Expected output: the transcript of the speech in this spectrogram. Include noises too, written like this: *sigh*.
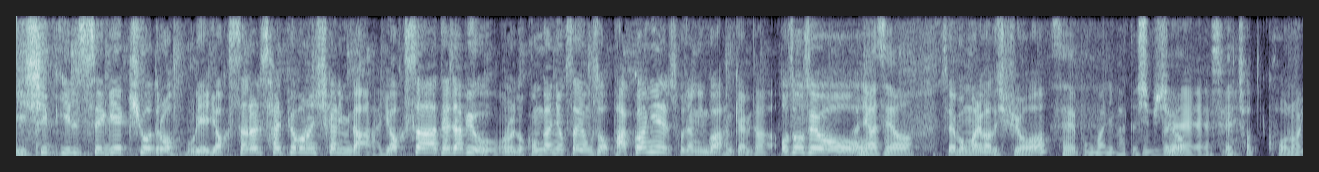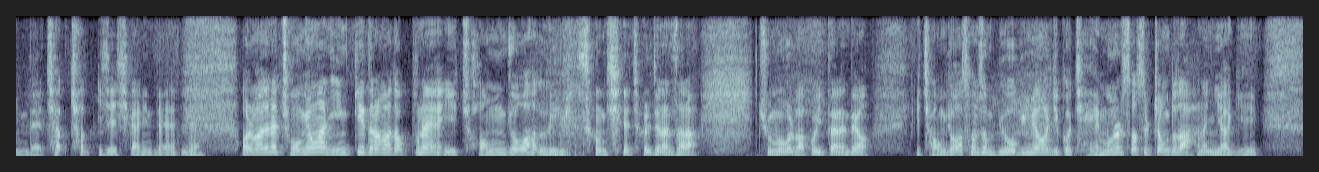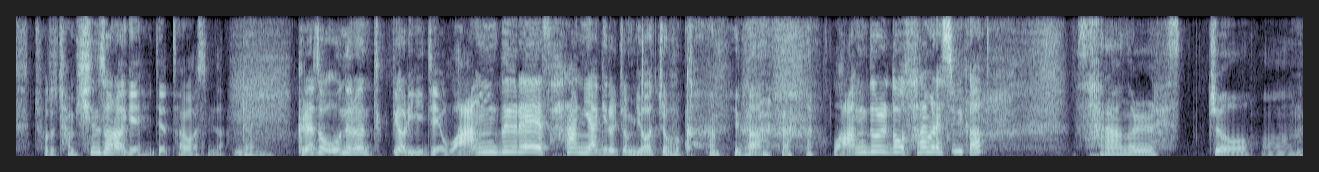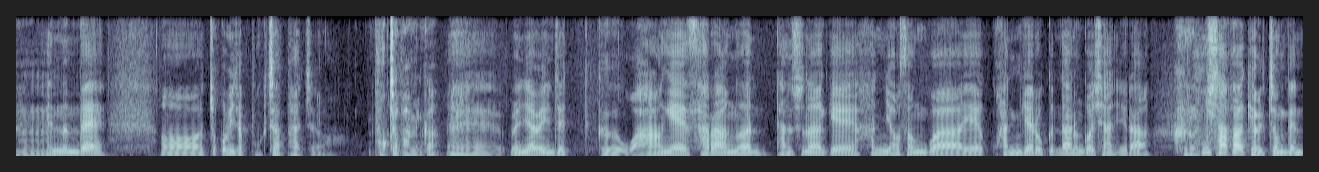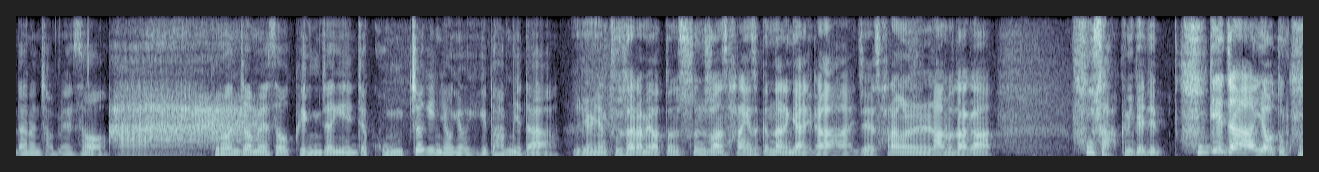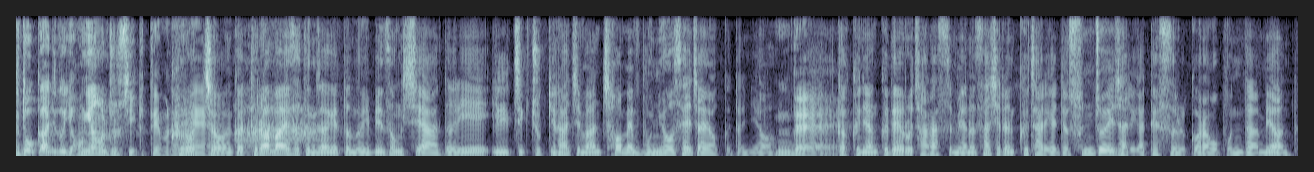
21세기의 키워드로 우리의 역사를 살펴보는 시간입니다. 역사 대자뷰. 오늘도 공간 역사 연구소 박광일 소장님과 함께 합니다. 어서 오세요. 안녕하세요. 새해 복 많이 받으십시오. 새해 복 많이 받으십시오. 네, 새해 네. 첫 코너인데 첫, 첫 이제 시간인데. 네. 얼마 전에 종영한 인기 드라마 덕분에 이 정조와 씨의 절절한 사랑 주목을 받고 있다는데요. 이 정조가 손수 묘비명을 짓고 제문을 썼을 정도다 하는 이야기. 저도 참 신선하게 이제 다가왔습니다. 네. 그래서 오늘은 특별히 이제 왕들의 사랑 이야기를 좀 여쭤볼까 합니다. *laughs* 왕들도 사랑을 했습니까? 사랑을 했죠. 어, 음. 했는데 어 조금 이제 복잡하죠. 복잡합니까? 네. 왜냐하면 이제 그 왕의 사랑은 단순하게 한 여성과의 관계로 끝나는 것이 아니라 그렇죠. 후사가 결정된다는 점에서 아. 그런 점에서 굉장히 이제 공적인 영역이기도 합니다. 이게 그냥 두 사람의 어떤 순수한 사랑에서 끝나는 게 아니라 이제 사랑을 나누다가 후사 그러니까 이제 후계자의 어떤 구도까지도 영향을 줄 수 있기 때문에 그렇죠. 그러니까 드라마에서 등장했던 의빈성 씨의 아들이 일찍 죽긴 하지만 처음에 문효세자였거든요. 네. 그러니까 그냥 그대로 자랐으면은 사실은 그 자리가 이제 순조의 자리가 됐을 거라고 본다면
